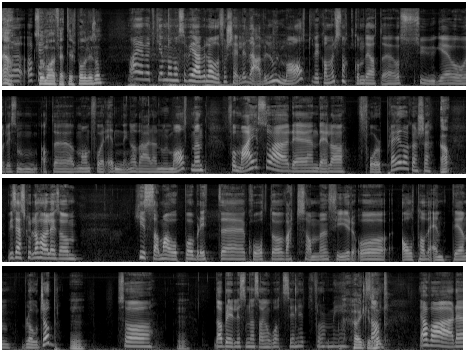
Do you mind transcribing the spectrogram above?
Ja, Så det- ok. Så du må ha fetisj på det, liksom? Nei, jeg vet ikke, men altså, vi er vel alle forskjellige. Det er vel normalt. Vi kan vel snakke om det at å suge og liksom at det, man får endinga der er normalt. Men for meg så er det en del av foreplay, da kanskje. Ja. Hvis jeg skulle ha liksom hissa meg opp og blitt eh, kåt og vært sammen med en fyr, og alt hadde endt i en blowjob, Mm. så Mm. Da blir det liksom den sangen 'What's in it for me'? Ja, ikke sant? Ja, hva er det,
